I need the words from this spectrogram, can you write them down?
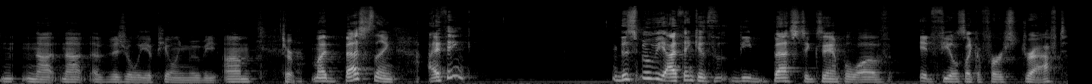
not not a visually appealing movie. Um, Sure. My best thing, I think, this movie I think is the best example of it feels like a first draft.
